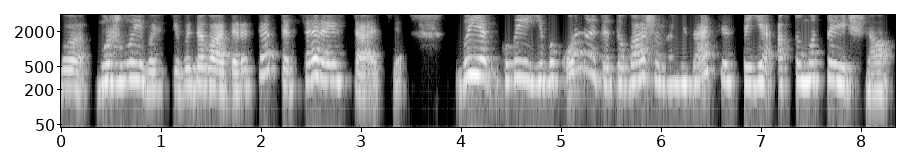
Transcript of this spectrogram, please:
в можливості видавати рецепти це реєстрація. Ви, коли її виконуєте, то ваша організація стає автоматично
